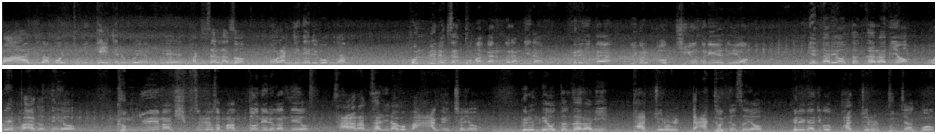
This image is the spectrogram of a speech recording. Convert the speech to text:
마귀가 머리통이 깨지는 거예요. 그게 박살나서 꼬랑지 내리고 그냥 혼비백산 도망가는 거랍니다. 그러니까 이걸 꼭 기억을 해야 돼요. 옛날에 어떤 사람이요 물에 빠졌대요. 급류에 막 휩쓸려서 막 떠내려간대요. 사람 살리라고 막 외쳐요. 그런데 어떤 사람이 밧줄을 딱 던졌어요. 그래가지고 밧줄을 붙잡고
